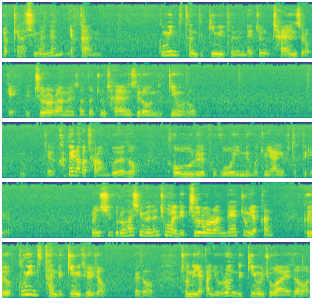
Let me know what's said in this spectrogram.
이렇게 하시면은 약간 꾸민 듯한 느낌이 드는데 좀 자연스럽게 내추럴하면서도 좀 자연스러운 느낌으로. 음, 제가 카메라가 잘 안 보여서 거울을 보고 있는 거 좀 양해 부탁드려요. 이런 식으로 하시면은 정말 내추럴한데 좀 약간 그 꾸민 듯한 느낌이 들죠? 그래서 저는 약간 이런 느낌을 좋아해서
